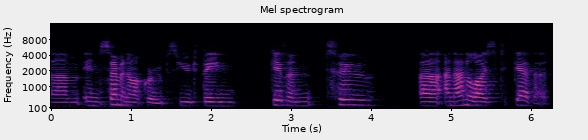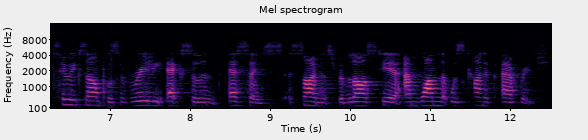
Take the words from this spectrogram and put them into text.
um, in seminar groups, you'd been given two uh, and analysed together two examples of really excellent essays, assignments from last year, and one that was kind of average.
